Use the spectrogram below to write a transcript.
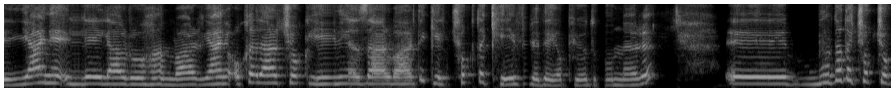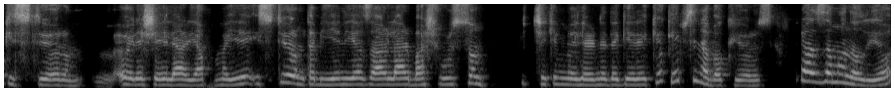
yani Leyla Ruhan var. Yani o kadar çok yeni yazar vardı ki çok da keyifle de yapıyorduk bunları. Ee, burada da çok çok istiyorum öyle şeyler yapmayı. İstiyorum tabii yeni yazarlar başvursun. Hiç çekinmelerine de gerek yok. Hepsine bakıyoruz. Biraz zaman alıyor.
